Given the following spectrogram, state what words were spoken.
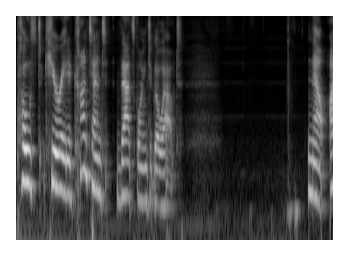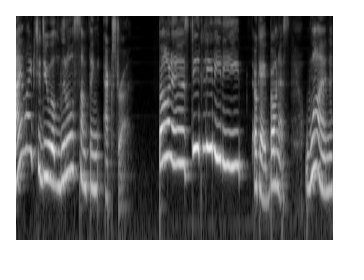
post curated content, that's going to go out. Now, I like to do a little something extra. Bonus! Okay, bonus. One,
